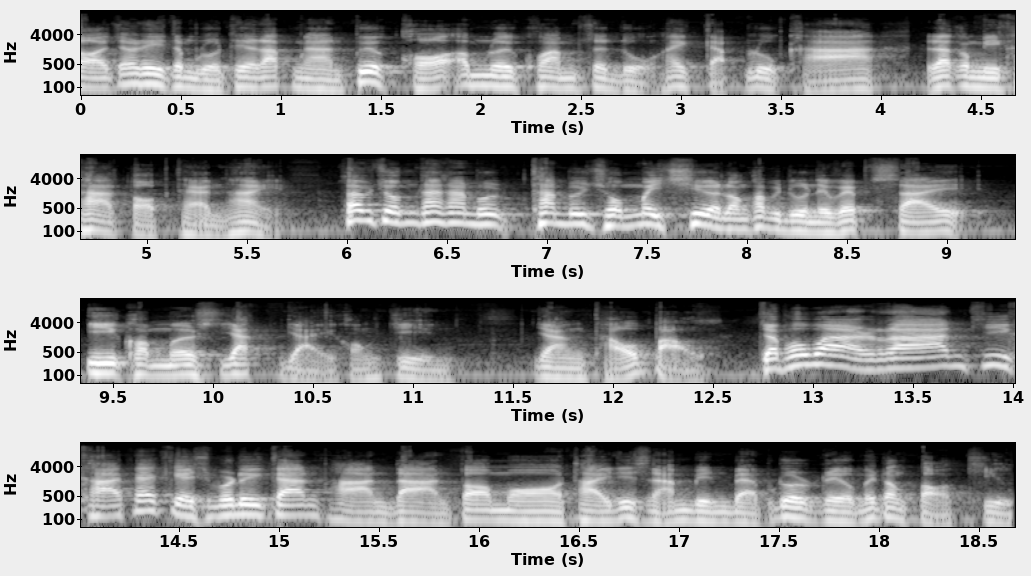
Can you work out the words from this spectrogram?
ต่อเจ้าหน้าที่ตำรวจที่รับงาน เพื่อขออำนวยความสะดวกให้กับลูกค้า แล้วก็มีค่าตอบแทนให้ ท่านผู้ชมถ้าท่านผู้ท่านผู้ชมไม่เชื่อลองเข้าไปดูในเว็บไซต์ e-commerce ยักษ์ใหญ่ของจีน อย่างเถาเป่า จะพบว่าร้านที่ขายแพ็กเกจบริการผ่านด่านตอมไทยที่สนามบินแบบรวดเร็วไม่ต้องต่อคิว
